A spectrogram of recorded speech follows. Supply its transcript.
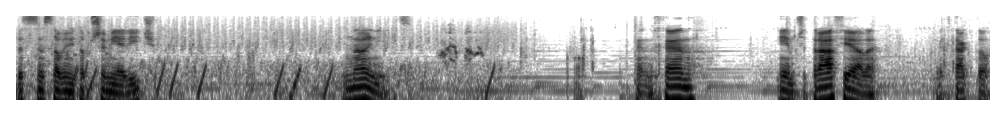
bezsensownie to przemielić. No ale nic. O, hen hen. Nie wiem czy trafię, ale jak tak to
